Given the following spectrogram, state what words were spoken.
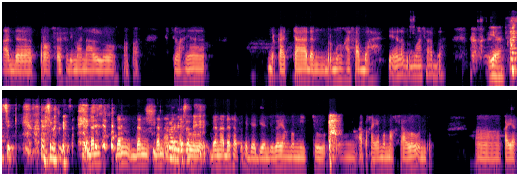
ada proses di mana lo apa istilahnya berkaca dan bermuhasabah. Ya lah bermuhasabah. Iya. dan dan dan dan ada satu dan ada satu kejadian juga yang memicu yang apa kayak memaksa lo untuk uh, kayak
